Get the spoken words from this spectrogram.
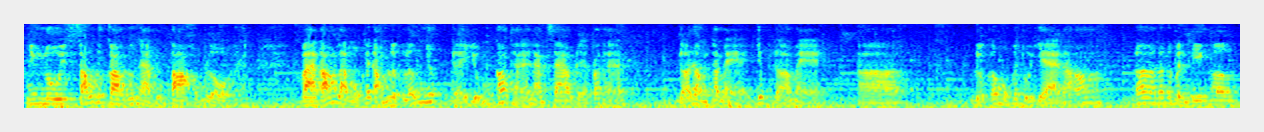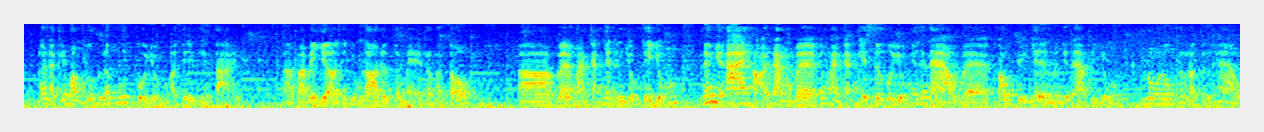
Nhưng nuôi sáu đứa con đứa nào cũng to khổng lồ hết. Và đó là một cái động lực lớn nhất để Dũng có thể làm sao để có thể đỡ đần cho mẹ giúp đỡ mẹ à, được có một cái tuổi già nó nó nó bình yên hơn. Đó là cái mong ước lớn nhất của Dũng ở thời điểm hiện tại. À, và bây giờ thì Dũng lo được cho mẹ rất là tốt à, về hoàn cảnh gia đình Dũng thì Dũng nếu như ai hỏi rằng về cái hoàn cảnh ngày xưa của Dũng như thế nào về câu chuyện gia đình mình như thế nào thì Dũng luôn luôn rất là tự hào.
